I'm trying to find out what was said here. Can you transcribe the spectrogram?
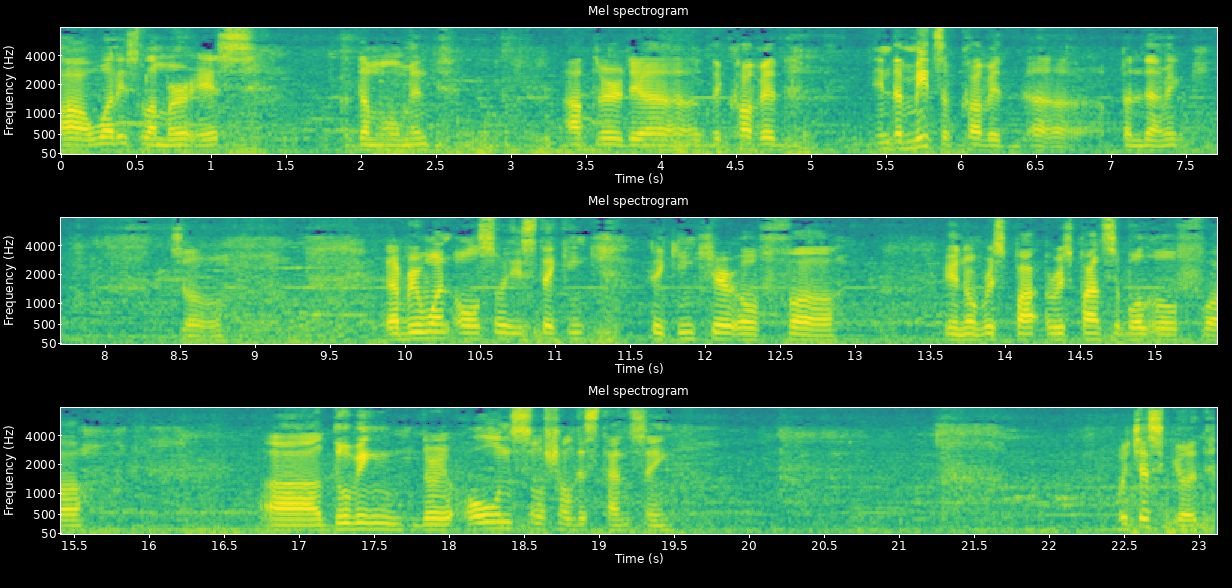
uh, what is La Mer is at the moment after the the COVID in the midst of COVID uh, pandemic so everyone also is taking taking care of uh, you know resp responsible of uh, uh, doing their own social distancing. Which is good.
